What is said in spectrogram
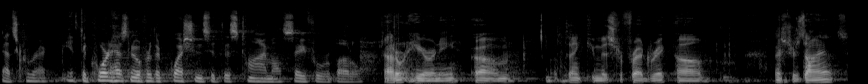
That's correct. If the court has no further questions at this time, I'll say for rebuttal. I don't hear any. Um, Thank you, Mr. Frederick. Um, Mr. Zients?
